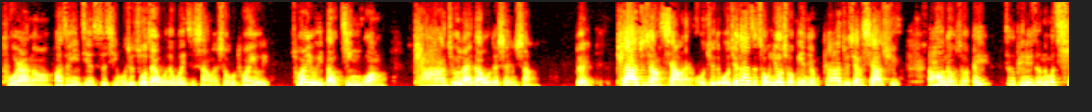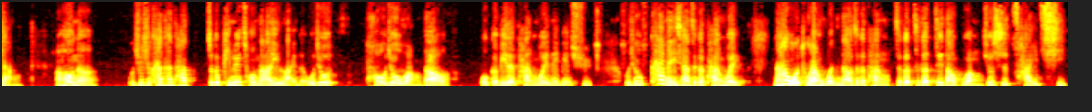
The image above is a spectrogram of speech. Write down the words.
突然呢发生一件事情，我就坐在我的位置上的时候，我突然有突然有一道金光，啪就来到我的身上，对。啪就这样下来，我觉得，我觉得他是从右手边这样啪就这样下去。然后呢，我说，哎，这个频率怎么那么强？然后呢，我就去看看他这个频率从哪里来的。我就头就往到我隔壁的摊位那边去，我就看了一下这个摊位，然后我突然闻到这个摊这个这个这道光就是财气。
